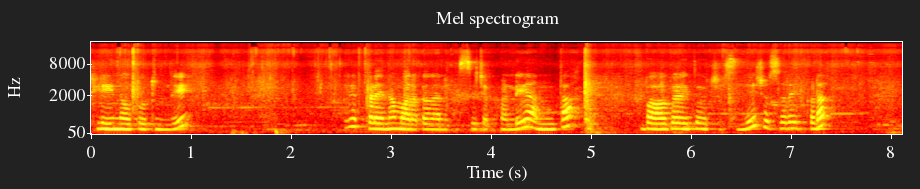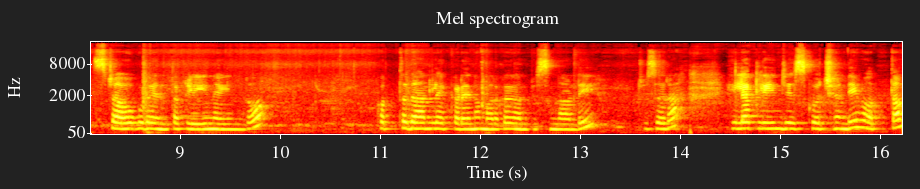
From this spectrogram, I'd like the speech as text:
క్లీన్ అయిపోతుంది ఎక్కడైనా మరక కనిపిస్తే చెప్పండి అంతా బాగా అయితే వచ్చేసింది చూసారా ఇక్కడ స్టవ్ కూడా ఎంత క్లీన్ అయిందో. కొత్త దానిలో ఎక్కడైనా మరక కనిపిస్తుందా అండి? చూసారా ఇలా క్లీన్ చేసుకోవచ్చండి మొత్తం.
